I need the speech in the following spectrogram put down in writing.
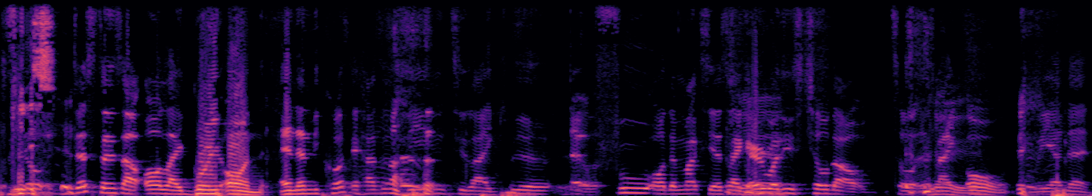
ventilation. know, these things are all like going on, and then because it hasn't been to like Yeah, the full or the max, yes, like Yeah. everybody's chilled out, so it's like, oh, we are dead.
